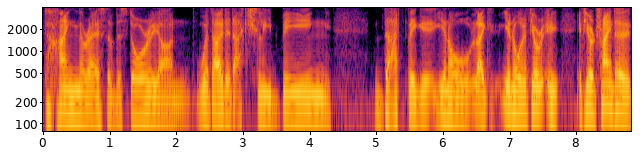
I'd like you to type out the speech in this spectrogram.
to hang the rest of the story on without it actually being that big you know like you know if you're if you're trying to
